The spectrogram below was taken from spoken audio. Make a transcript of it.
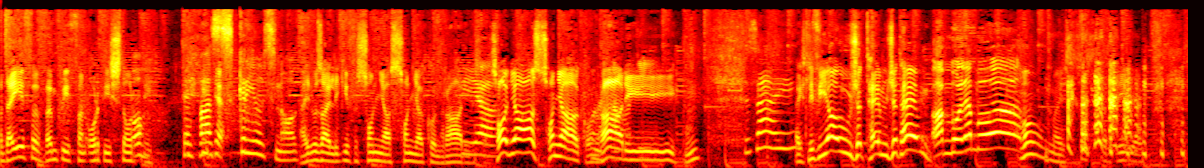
onthou jy vir Wimpie van Ortie snort Oh, nie. Dit was skreeu snaaks. Hy was daai liedjie vir Sonja, Sonja Konradi. Ja. Sonja, Sonja Konradi. Hm? Dis hy. Ek's lief vir jou, je t'aime, je t'aime. Amor, amor. Oh my suster. die-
